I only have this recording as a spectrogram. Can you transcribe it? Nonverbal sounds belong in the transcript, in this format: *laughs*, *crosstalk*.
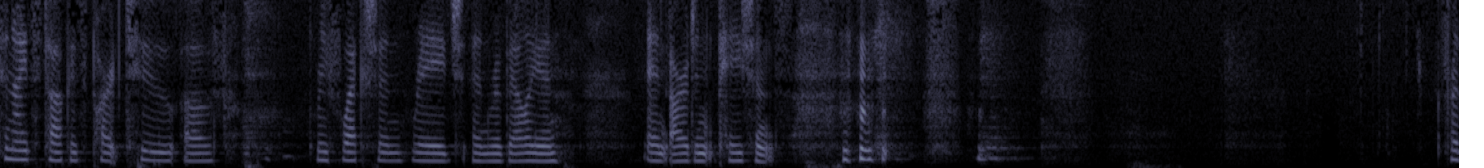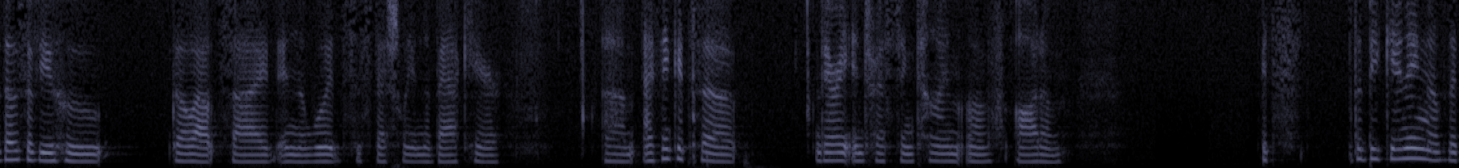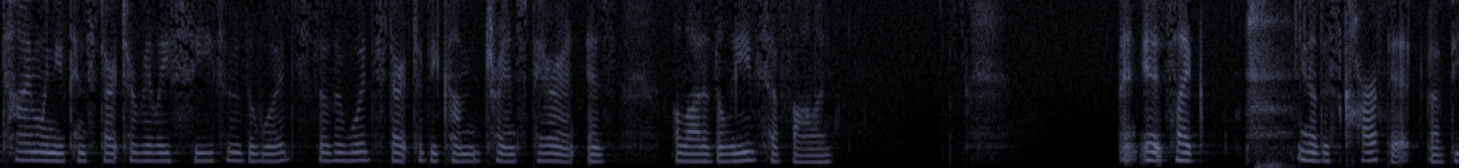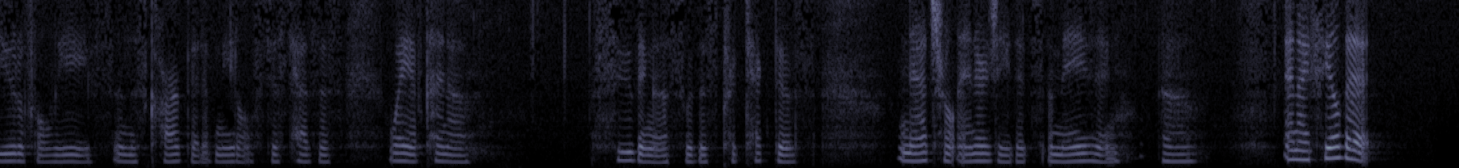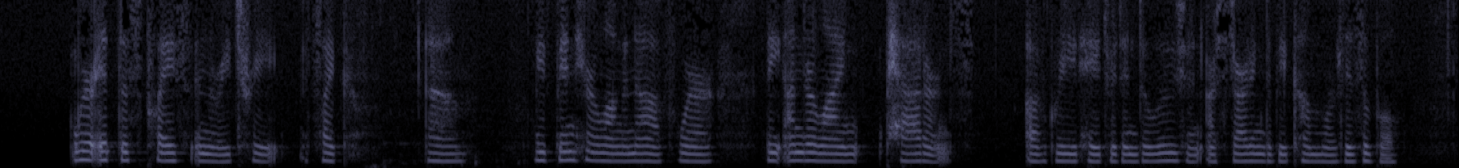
Tonight's talk is part two of reflection, rage, and rebellion, and ardent patience. *laughs* For those of you who go outside in the woods, especially in the back here, um, I think it's a very interesting time of autumn. It's the beginning of the time when you can start to really see through the woods. So the woods start to become transparent as a lot of the leaves have fallen. And it's like, you know, this carpet of beautiful leaves and this carpet of needles just has this way of kind of soothing us with this protective natural energy that's amazing. Uh, and I feel that we're at this place in the retreat. It's like um, we've been here long enough where the underlying patterns of greed, hatred, and delusion are starting to become more visible.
